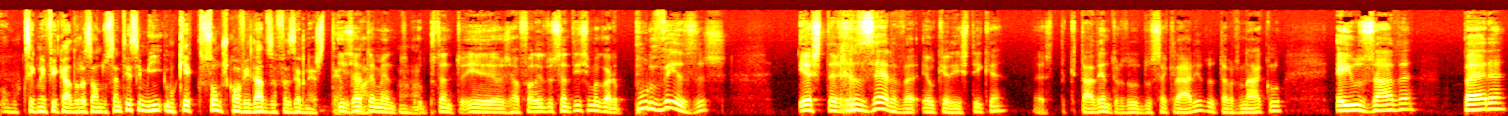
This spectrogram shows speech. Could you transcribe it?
O que significa a adoração do Santíssimo e o que é que somos convidados a fazer neste tempo. Exatamente. É? Uhum. Portanto, eu já falei do Santíssimo, agora, por vezes, esta reserva eucarística, que está dentro do, do sacrário, do tabernáculo, é usada para,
